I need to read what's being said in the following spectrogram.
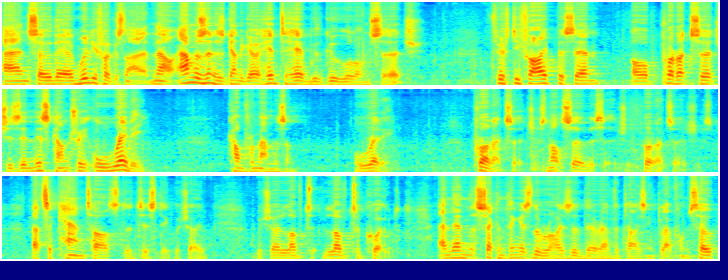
And so they're really focused on that. Now, Amazon is going to go head to head with Google on search. 55% of product searches in this country already come from Amazon. Already. Product searches, not service searches, product searches. That's a Kantar statistic, which I, which I love to, love to quote. And then the second thing is the rise of their advertising platform. So,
